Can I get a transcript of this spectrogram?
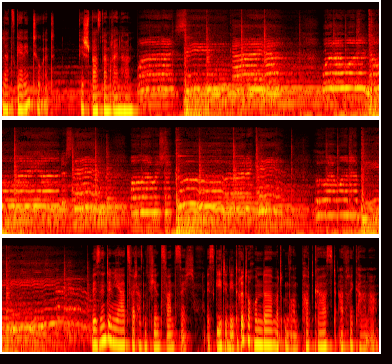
let's get into it. Viel Spaß beim Reinhören. Wir sind im Jahr 2024. Es geht in die dritte Runde mit unserem Podcast Afrikaner.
